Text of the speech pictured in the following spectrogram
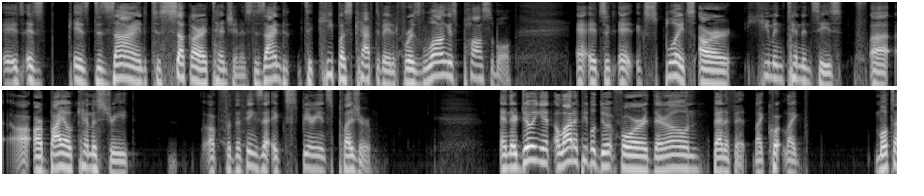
is is is designed to suck our attention. It's designed to keep us captivated for as long as possible. It's it exploits our human tendencies, uh, our, our, biochemistry uh, for the things that experience pleasure. And they're doing it. A lot of people do it for their own benefit, like like multi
